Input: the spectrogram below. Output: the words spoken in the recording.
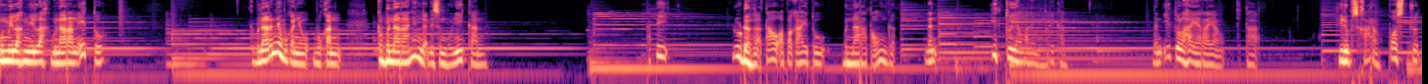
memilah-milah kebenaran itu. Kebenarannya bukan bukan kebenarannya nggak disembunyikan. Tapi lu udah nggak tahu apakah itu benar atau enggak dan itu yang paling mengerikan. Dan itulah era yang kita hidup sekarang post truth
